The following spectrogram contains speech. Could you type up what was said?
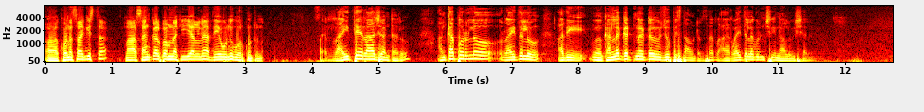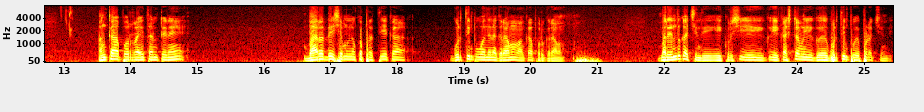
కొనసాగిస్తా. నా సంకల్పం నాకు ఇవ్వాలని ఆ దేవుడిని కోరుకుంటున్నా. సార్ రైతే రాజు అంటారు. అంకాపూర్లో రైతులు అది కళ్ళకు కట్టినట్టు చూపిస్తూ ఉంటారు సార్. ఆ రైతుల గురించి నాలుగు విషయాలు. అంకాపూర్ రైతు అంటేనే భారతదేశంలో ఒక ప్రత్యేక గుర్తింపు పొందిన గ్రామం అంకాపూర్ గ్రామం. మరి ఎందుకు వచ్చింది? ఈ కృషి ఈ- కష్టం ఈ గుర్తింపు ఎప్పుడు వచ్చింది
